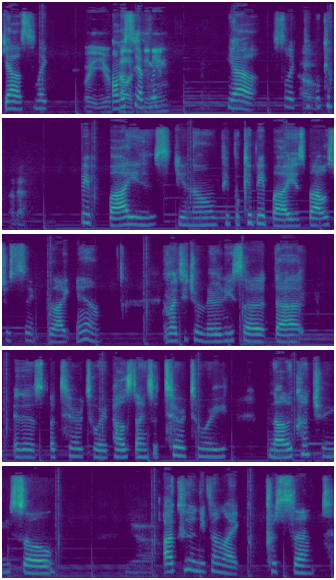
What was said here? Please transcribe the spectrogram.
Yeah, so like, Wait, you're Honestly, feel like- yeah, so like Oh, people can okay. be biased, you know? People can be biased, but I was just saying what I am. And my teacher literally said that it is a territory. Palestine's a territory, not a country. So Yeah. I couldn't even like present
